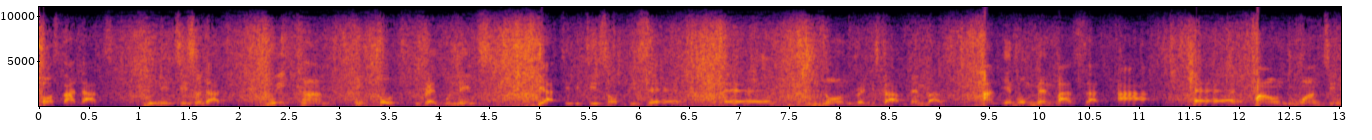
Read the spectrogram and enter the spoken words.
foster that unity so that we can, in quote, regulate the activities of these uh, uh, non-registered members and even members that are uh, found wanting.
